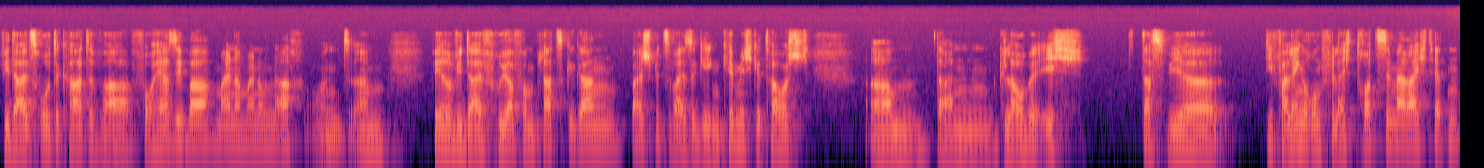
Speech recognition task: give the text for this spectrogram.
Vidals rote Karte war vorhersehbar, meiner Meinung nach. Und ähm, wäre Vidal früher vom Platz gegangen, beispielsweise gegen Kimmich getauscht, ähm, dann glaube ich, dass wir die Verlängerung vielleicht trotzdem erreicht hätten.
